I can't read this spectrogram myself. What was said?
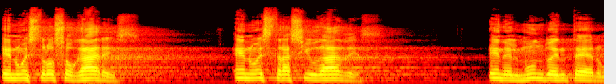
en nuestros hogares, en nuestras ciudades, en el mundo entero.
